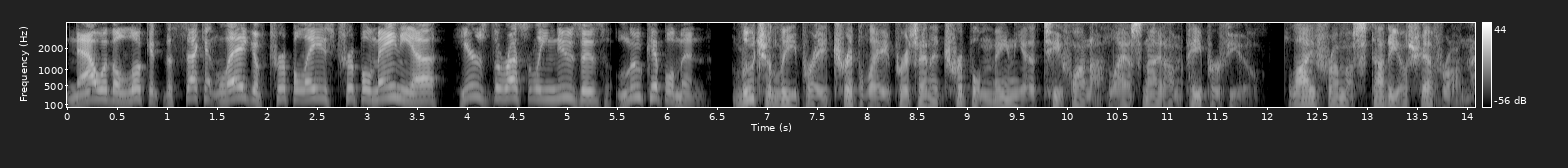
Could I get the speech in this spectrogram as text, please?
Now, with a look at the second leg of AAA's TripleMania, here's the Wrestling News' Lou Kipilman. Lucha Libre AAA presented TripleMania Tijuana last night on pay per view, live from Estadio Chevron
